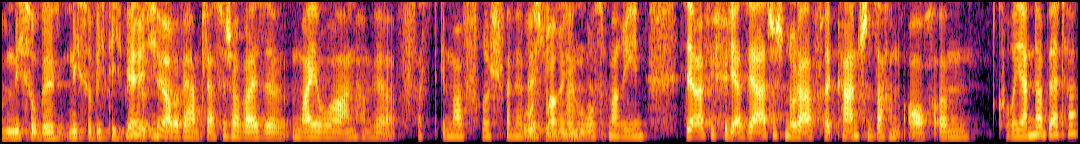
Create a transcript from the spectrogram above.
nicht so, nicht so wichtig welche. Ja, aber wir haben klassischerweise Majoran, haben wir fast immer frisch, wenn wir Rosmarin. sagen, Rosmarin. Sehr häufig für die asiatischen oder afrikanischen Sachen auch ähm, Korianderblätter.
